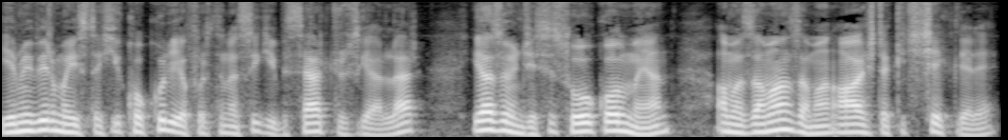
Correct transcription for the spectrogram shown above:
21 Mayıs'taki Kokulya fırtınası gibi sert rüzgarlar yaz öncesi soğuk olmayan ama zaman zaman ağaçtaki çiçeklere,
